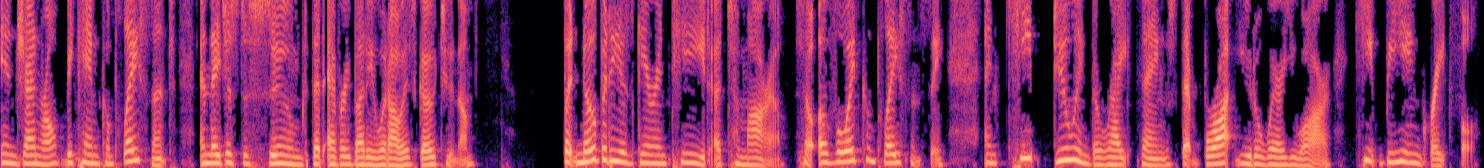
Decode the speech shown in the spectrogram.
in general became complacent and they just assumed that everybody would always go to them but nobody is guaranteed a tomorrow. So avoid complacency and keep doing the right things that brought you to where you are. Keep being grateful.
